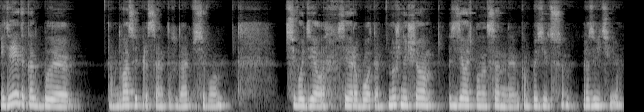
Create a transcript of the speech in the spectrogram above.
идея это как бы там 20% да, всего, всего дела, всей работы. Нужно еще сделать полноценную композицию, развить ее.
